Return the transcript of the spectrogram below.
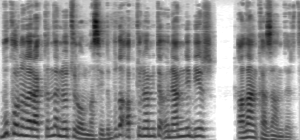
bu konular hakkında nötr olmasıydı. Bu da Abdülhamit'e önemli bir alan kazandırdı.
